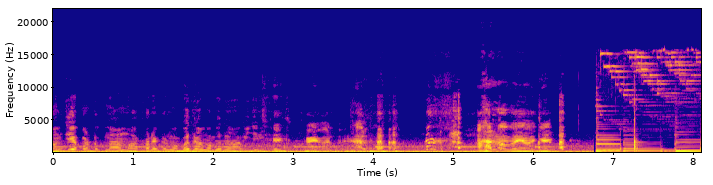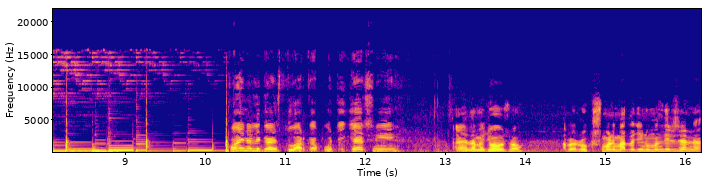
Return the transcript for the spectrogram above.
સમજે પણ ટૂંકમાં આમાં ખરેખરમાં બધામાં બધા આવી જાય. કઈ વાંધો ફાઇનલી ગઈ દ્વારકા પહોંચી ગયા છીએ. અહીંયા તમે જોવો છો, આપણે રૂક્ષ્મણી માતાજીનું મંદિર છે ને,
